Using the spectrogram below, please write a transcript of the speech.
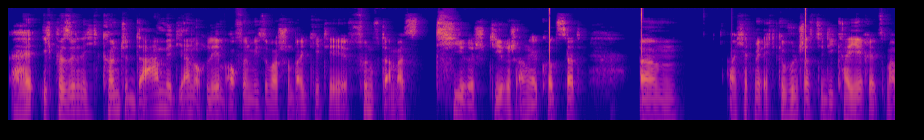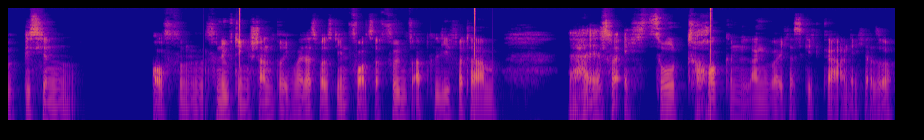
Äh, ich persönlich könnte damit ja noch leben, auch wenn mich sowas schon bei GT5 damals tierisch, tierisch angekotzt hat. Ähm, aber ich hätte mir echt gewünscht, dass die die Karriere jetzt mal ein bisschen auf einen vernünftigen Stand bringen, weil das, was die in Forza 5 abgeliefert haben, ja, es war echt so trocken langweilig, das geht gar nicht. Also,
